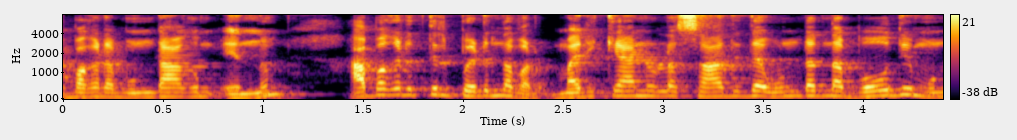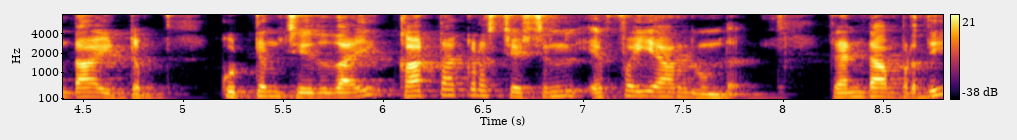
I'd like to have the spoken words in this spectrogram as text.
അപകടമുണ്ടാകും എന്നും അപകടത്തിൽപ്പെടുന്നവർ മരിക്കാനുള്ള സാധ്യത ഉണ്ടെന്ന ബോധ്യമുണ്ടായിട്ടും കുറ്റം ചെയ്തതായി കാട്ടാക്കട സ്റ്റേഷനിൽ എഫ്ഐആറിലുണ്ട്. രണ്ടാം പ്രതി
